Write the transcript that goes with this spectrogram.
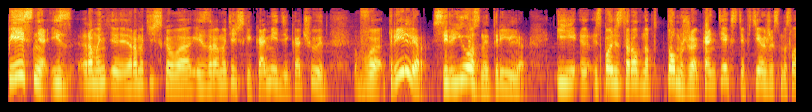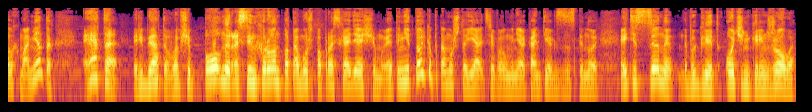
песня из, романти- э, романтического, из романтической комедии кочует в триллер, серьезный триллер, и э, используется ровно в том же контексте, в тех же смысловых моментах, это, ребята, вообще полный рассинхрон потому что по происходящему. Это не только потому, что я, типа, у меня контекст за спиной. Эти сцены выглядят очень кринжово.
